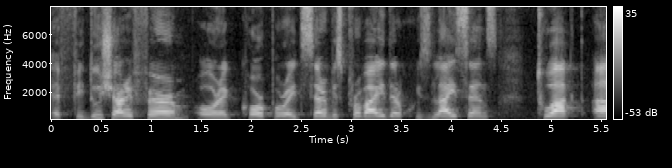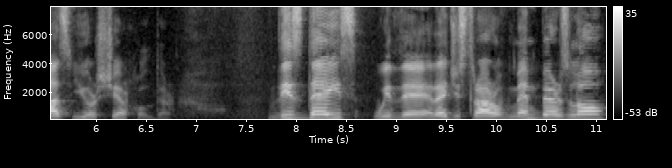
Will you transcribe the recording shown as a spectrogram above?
a fiduciary firm or a corporate service provider who is licensed to act as your shareholder. These days, with the Registrar of Members law,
